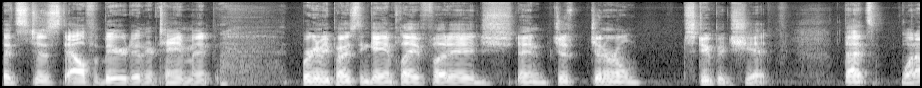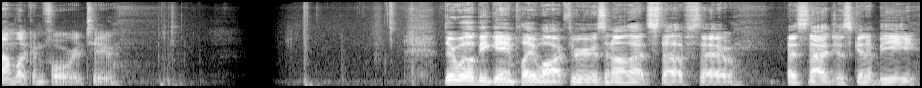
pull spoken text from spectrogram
It's just Alpha Beard Entertainment. We're going to be posting gameplay footage and just general stupid shit that's what I'm looking forward to. There will be gameplay walkthroughs and all that stuff, so it's not just going to be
